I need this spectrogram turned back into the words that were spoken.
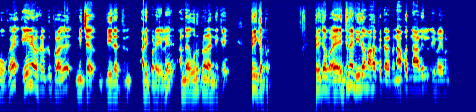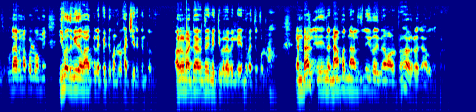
போக ஏனையவர்களுக்கு பிறகு மிச்ச வீதத்தின் அடிப்படையிலே அந்த உறுப்பினர் எண்ணிக்கை பிரிக்கப்படும். பிரிக்க எத்தனை வீதமாக பெற்றார் இப்போ நாற்பத்தி நாலில் இவை உதாரணமாக கொள்வோமே இருபது வீத வாக்குகளை பெற்றுக்கொண்ட ஒரு கட்சி இருக்கின்றது. அவர்கள் வட்டாரத்தில் வெற்றி பெறவில்லை என்று வைத்துக் கொள்வோம் என்றால் இந்த நாற்பத்தி நாலுல இருபது வீதமாக உறுப்பினர்கள் அவர்களுக்கு ஒதுக்கப்படும்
